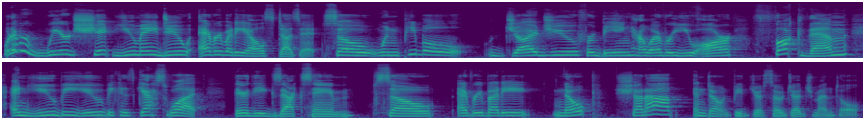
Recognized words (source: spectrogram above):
Whatever weird shit you may do, everybody else does it. So when people judge you for being however you are, fuck them and you be you because guess what? They're the exact same. So everybody, nope, shut up and don't be just so judgmental.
